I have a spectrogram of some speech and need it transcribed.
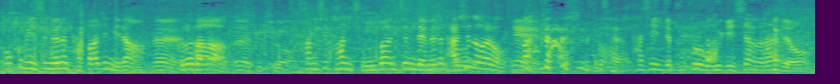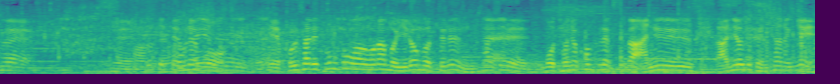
조금 있으면은 다 빠집니다. 네. 그러다가 네, 그렇죠. 30한 중반쯤 되면은 다시 또- 넣어요. 예. 다시 넣어요. 다시 이제 부풀어 오르기 시작을 하죠. 네. 네, 아, 그렇기 때문에 뭐 네. 예, 볼살이 통통하거나 뭐 이런 것들은 사실 뭐 전혀 컴플렉스가 아니, 아니어도 괜찮은 게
